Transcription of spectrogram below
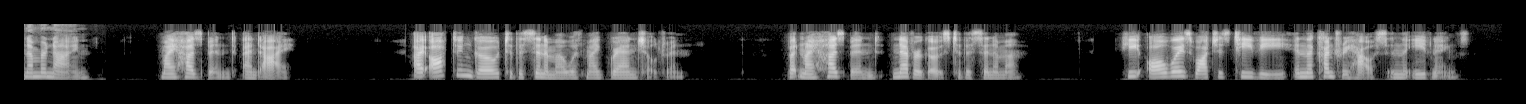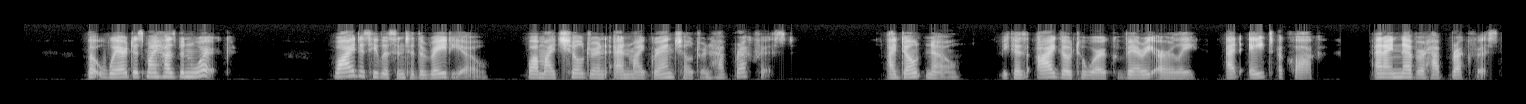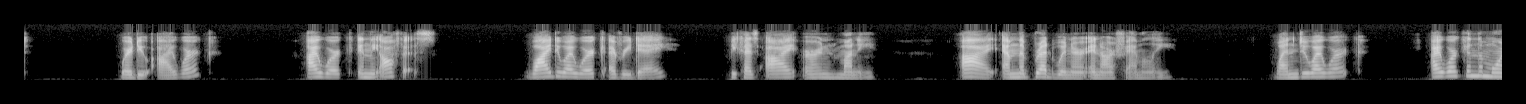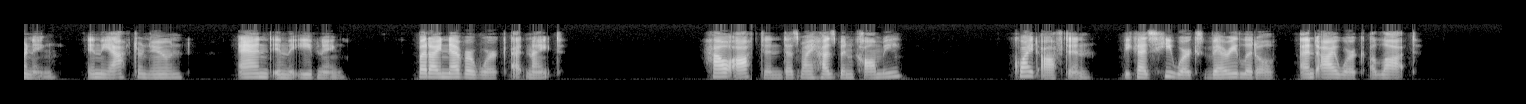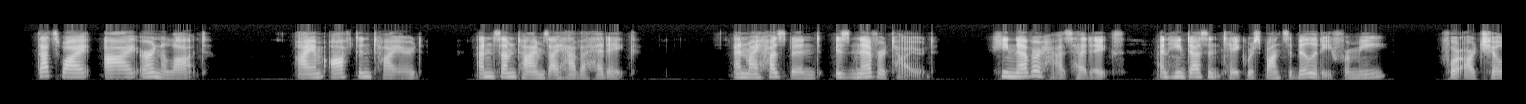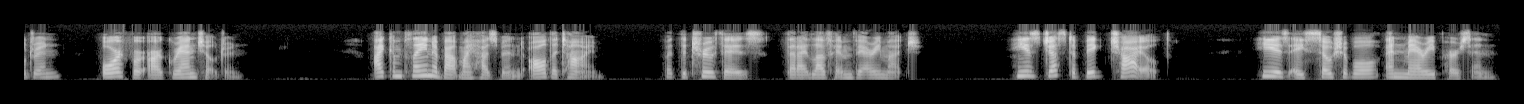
Number 9. My Husband and I. I often go to the cinema with my grandchildren. But my husband never goes to the cinema. He always watches TV in the country house in the evenings. But where does my husband work? Why does he listen to the radio while my children and my grandchildren have breakfast? I don't know, because I go to work very early, at eight o'clock, and I never have breakfast. Where do I work? I work in the office. Why do I work every day? Because I earn money. I am the breadwinner in our family. When do I work? I work in the morning, in the afternoon, and in the evening, but I never work at night. How often does my husband call me? Quite often, because he works very little and I work a lot. That's why I earn a lot. I am often tired, and sometimes I have a headache. And my husband is never tired. He never has headaches, and he doesn't take responsibility for me, for our children, or for our grandchildren. I complain about my husband all the time, but the truth is that I love him very much. He is just a big child. He is a sociable and merry person.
